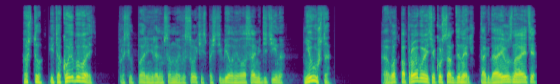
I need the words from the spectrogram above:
— А что, и такое бывает? — просил парень рядом со мной, высокий, с почти белыми волосами детина. — Неужто? А вот попробуйте, курсант Денель, тогда и узнаете,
